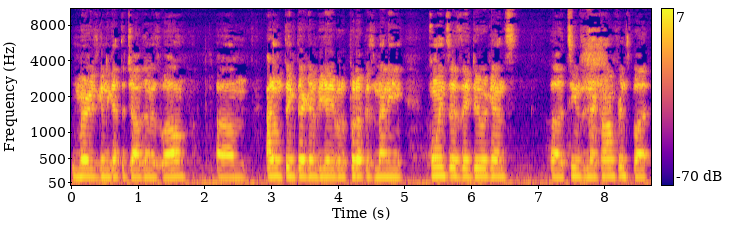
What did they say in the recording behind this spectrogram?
Murray's going to get the job done as well. Um, I don't think they're going to be able to put up as many points as they do against uh, teams in their conference, but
